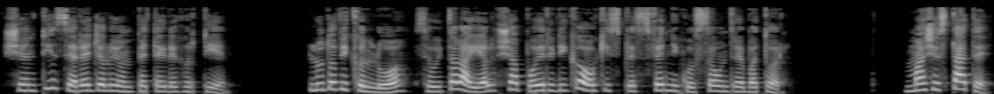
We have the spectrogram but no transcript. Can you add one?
și întinse regelui un petec de hârtie. Ludovic îl luă, se uită la el și apoi ridică ochii spre sfernicul său întrebător. Majestate,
